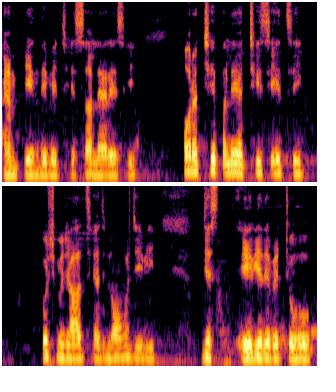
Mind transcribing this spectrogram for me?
ਕੈਂਪੇਨ ਦੇ ਵਿੱਚ ਹਿੱਸਾ ਲੈ ਰਹੇ ਸੀ। ਔਰ ਅੱਛੇ ਭਲੇ ਅੱਛੀ ਸਿਹਤ ਸੀ ਖੁਸ਼ ਮਿਜਾਜ ਸੀ। ਅੱਜ 9 ਵਜੇ ਵੀ ਜਿਸ ਏਰੀਆ ਦੇ ਵਿੱਚ ਉਹ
